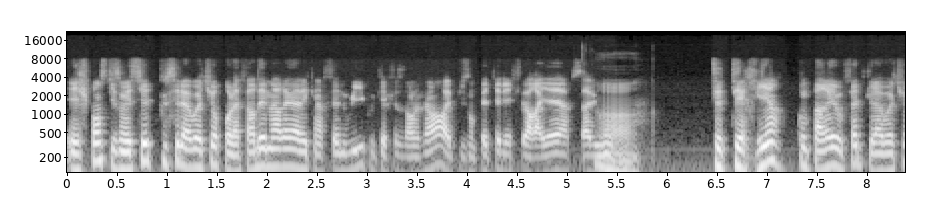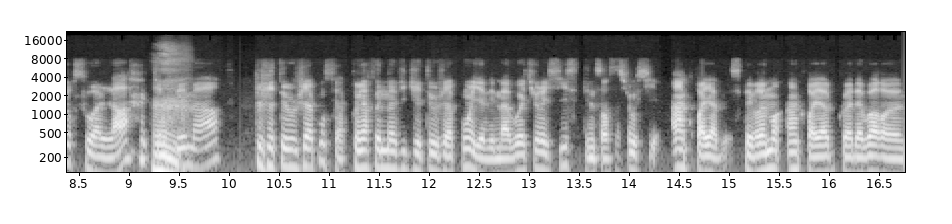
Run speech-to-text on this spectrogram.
Et je pense qu'ils ont essayé de pousser la voiture pour la faire démarrer avec un Fenwick ou quelque chose dans le genre, et puis ils ont pété les feux arrière, ça. Oh. C'était rien comparé au fait que la voiture soit là, qu'elle démarre, que j'étais au Japon. C'est la première fois de ma vie que j'étais au Japon. il y avait ma voiture ici. C'était une sensation aussi incroyable. C'était vraiment incroyable quoi d'avoir euh,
